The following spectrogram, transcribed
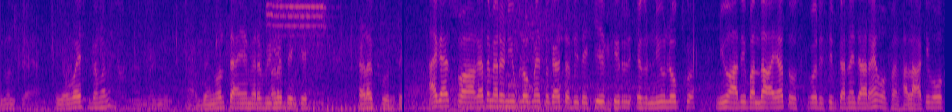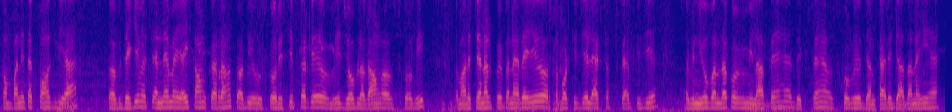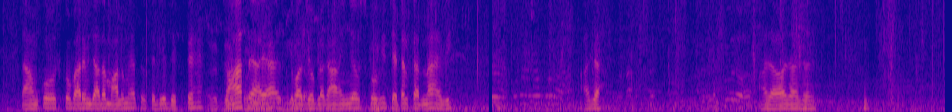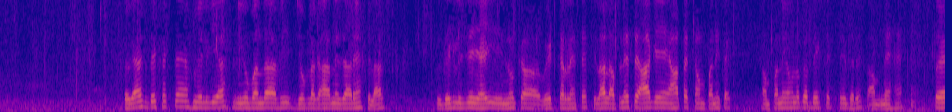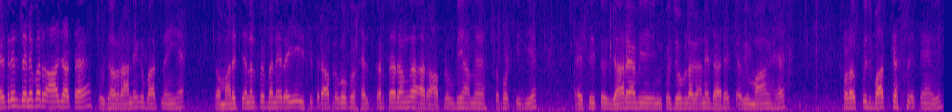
बंगाल से आया। वेस्ट बंगाल? हाँ, बंगाल हाँ, से आए हैं मेरा वीडियो देख के। खड़गपुर से हाय गैस स्वागत है मेरे न्यू ब्लॉग में। तो गैस अभी देखिए फिर एक न्यू लोग न्यू आदमी बंदा आया तो उसको रिसीव करने जा रहे हैं। वो फिर हालाँकि वो कंपनी तक पहुँच गया। है तो अभी देखिए मैं चेन्नई में यही काम कर रहा हूँ। तो अभी उसको रिसीव करके अभी जॉब लगाऊँगा उसको अभी। तो हमारे चैनल पे बने रहिए और सपोर्ट कीजिए लाइक सब्सक्राइब कीजिए। अभी न्यू बंदा को भी मिलाते हैं देखते हैं। उसको भी जानकारी ज़्यादा नहीं है। ना हमको उसको बारे में ज़्यादा मालूम है तो चलिए देखते हैं कहाँ से आया है उसके बाद जॉब लगाएँगे उसको भी सेटल करना है अभी। आजा। आजा आजा आजा तो गैस देख सकते हैं मिल गया न्यू बंदा अभी जॉब लगाने जा रहे हैं फ़िलहाल। तो देख लीजिए यही इन लोग का वेट कर रहे थे। फ़िलहाल अपने से आ गए यहाँ तक कंपनी तक। कंपनी हम लोग का देख सकते हैं इधर सामने है। तो एड्रेस देने पर आ जाता है तो घबराने की बात नहीं है। तो हमारे चैनल पे बने रहिए इसी तरह आप लोगों को हेल्प करता रहूँगा और आप लोग भी हमें सपोर्ट कीजिए। ऐसे ही तो जा रहे हैं अभी इनको जॉब लगाने डायरेक्ट अभी मांग है। थोड़ा कुछ बात कर लेते हैं अभी।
